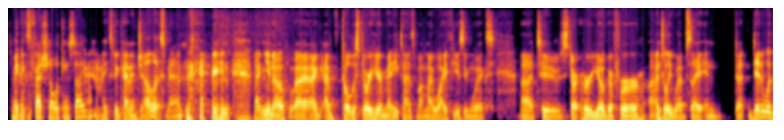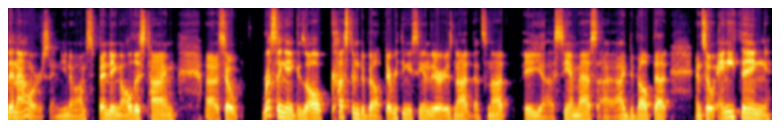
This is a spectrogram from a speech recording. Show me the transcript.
to make makes, a professional looking site. It makes me kind of jealous, man. I mean, and, you know, I, have told a story here many times about my wife using Wix uh, to start her yoga for Anjali website and d- did it within hours. And, you know, I'm spending all this time. Uh, so Wrestling Inc. is all custom developed. Everything you see in there is not that's not a uh, CMS. I, I developed that, and so anything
